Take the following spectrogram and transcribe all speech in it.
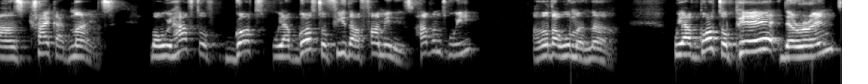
and strike at night. But we have to got we have got to feed our families, haven't we? Another woman now. We have got to pay the rent,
